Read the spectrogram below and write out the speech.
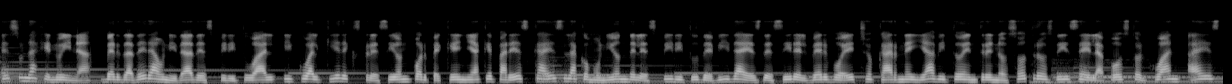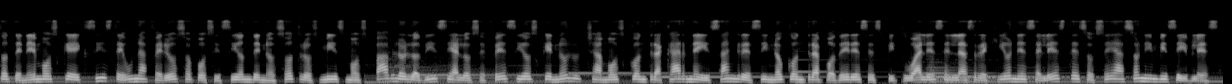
Es una genuina, verdadera unidad espiritual, y cualquier expresión por pequeña que parezca es la comunión del espíritu de vida, es decir, el verbo hecho carne y hábito entre nosotros, dice el apóstol Juan, a esto tenemos que existe una feroz oposición de nosotros mismos, Pablo lo dice a los efesios que no luchamos contra carne y sangre sino contra poderes espirituales en las regiones celestes o sea son invisibles.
